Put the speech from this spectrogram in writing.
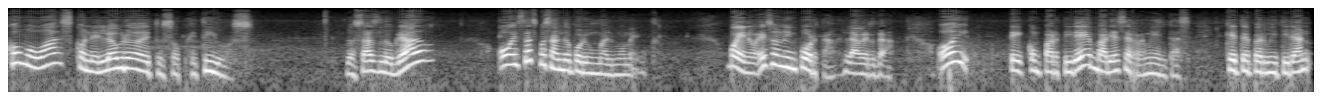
cómo vas con el logro de tus objetivos. ¿Los has logrado o estás pasando por un mal momento? Bueno, eso no importa, la verdad. Hoy te compartiré varias herramientas que te permitirán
